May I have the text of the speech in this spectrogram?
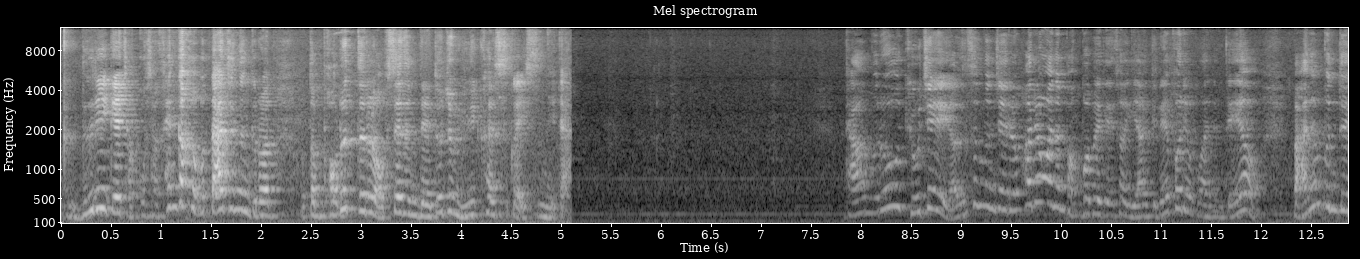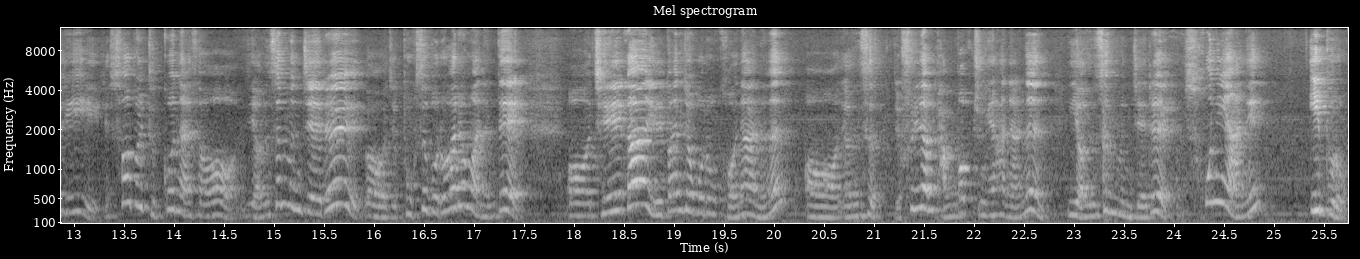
그 느리게 자꾸 생각하고 따지는 그런 어떤 버릇들을 없애는데도 좀 유익할 수가 있습니다. 다음으로 교재 연습 문제를 활용하는 방법에 대해서 이야기를 해보려고 하는데요. 많은 분들이 수업을 듣고 나서 연습 문제를 어 복습으로 활용하는데 어 제가 일반적으로 권하는 어 연습 훈련 방법 중에 하나는 이 연습 문제를 손이 아닌 입으로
